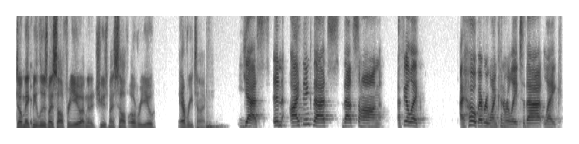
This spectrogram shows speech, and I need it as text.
Don't make me lose myself for you. I'm going to choose myself over you every time. Yes. And I think that's that song. I feel like I hope everyone can relate to that. Like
